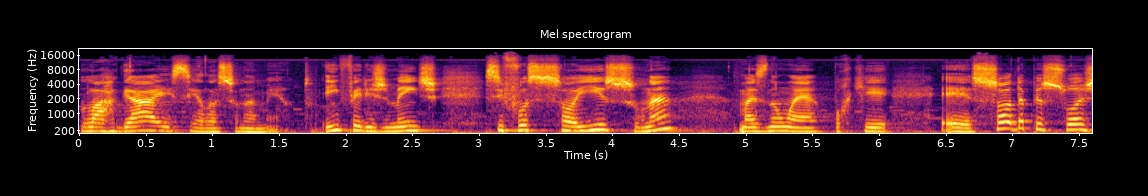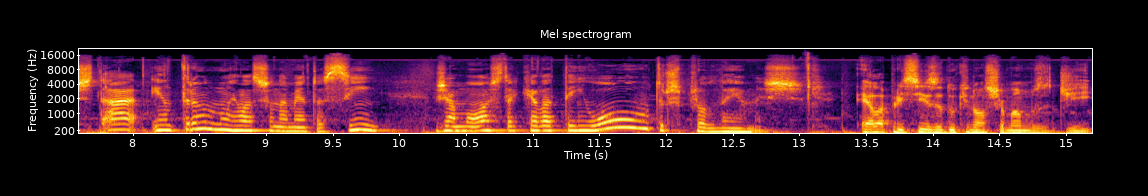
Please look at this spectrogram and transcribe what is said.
largar esse relacionamento. Infelizmente, se fosse só isso, né? Mas não é, porque é, só da pessoa estar entrando num relacionamento assim já mostra que ela tem outros problemas. Ela precisa do que nós chamamos de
